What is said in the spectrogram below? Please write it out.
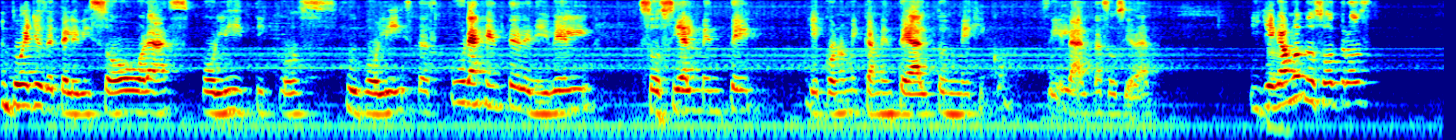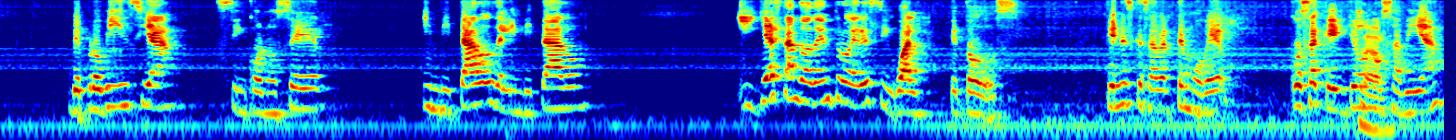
dueños de televisoras, políticos, futbolistas, pura gente de nivel socialmente y económicamente alto en México, ¿sí? la alta sociedad. Y llegamos nosotros de provincia, sin conocer, invitados del invitado, y ya estando adentro eres igual que todos. Tienes que saberte mover, cosa que yo no sabía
